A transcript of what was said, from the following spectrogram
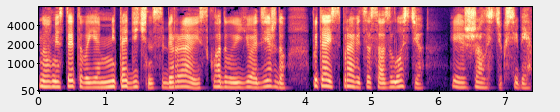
Но вместо этого я методично собираю и складываю ее одежду, пытаясь справиться со злостью и жалостью к себе.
